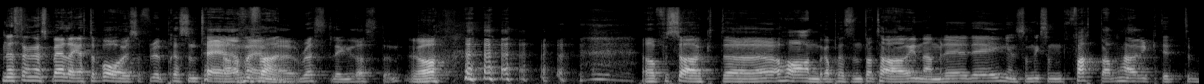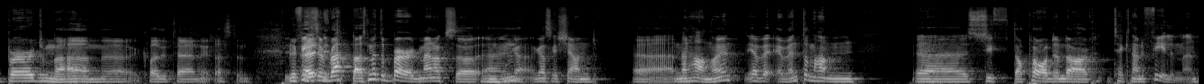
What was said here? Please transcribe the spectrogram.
Nästa gång jag spelar i Göteborg så får du presentera Ja, mig med wrestlingrösten. Ja. Jag har försökt eh, ha andra presentatörer innan men det, det är ingen som liksom fattar den här riktigt Birdman-kvaliteten i rösten. Det finns en rappare som heter Birdman också, eh, Mhm. ga- ganska känd. Eh, men han har ju jag vet, jag vet inte om han eh, syftar på den där tecknade filmen.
